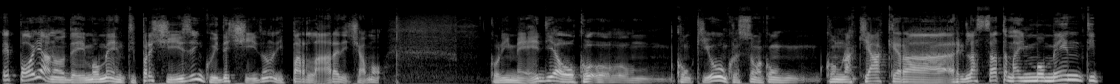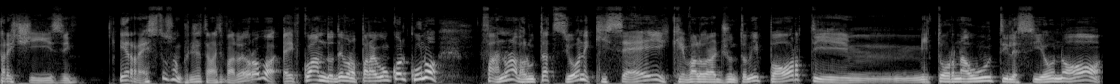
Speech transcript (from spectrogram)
e poi hanno dei momenti precisi in cui decidono di parlare, diciamo, con i media o con, con chiunque, insomma, con, con, una chiacchiera rilassata, ma in momenti precisi. Il resto sono concentrati a fare le loro e quando devono parlare con qualcuno fanno una valutazione, chi sei, che valore aggiunto mi porti, mm, mi torna utile sì o no,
